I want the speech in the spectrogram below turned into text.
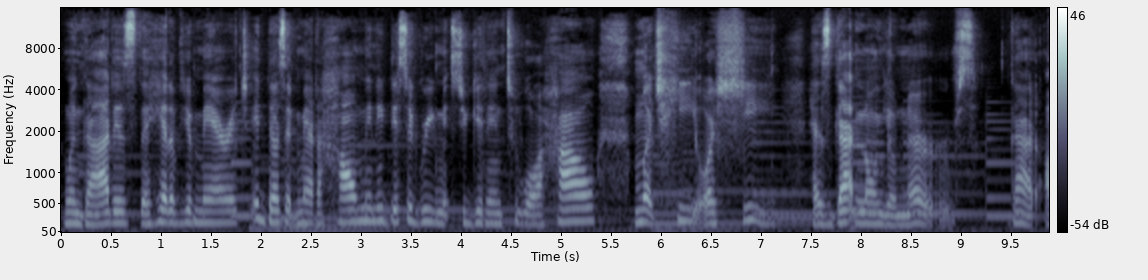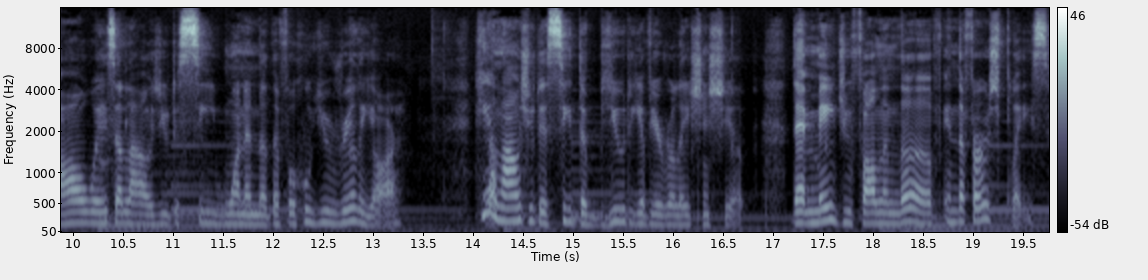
When God is the head of your marriage, it doesn't matter how many disagreements you get into or how much he or she has gotten on your nerves. God always allows you to see one another for who you really are. He allows you to see the beauty of your relationship that made you fall in love in the first place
